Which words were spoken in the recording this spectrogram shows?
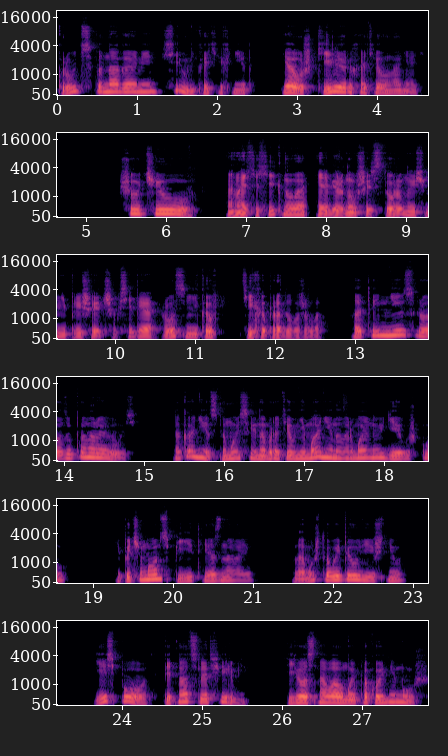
Крутится под ногами, сил никаких нет. Я уж киллера хотела нанять. Шучу. Она хихикнула и, обернувшись в сторону еще не пришедших в себя родственников, тихо продолжила. А ты мне сразу понравилась. Наконец-то мой сын обратил внимание на нормальную девушку. И почему он спит, я знаю. Потому что выпил лишнего. Есть повод. 15 лет в фирме. Ее основал мой покойный муж,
